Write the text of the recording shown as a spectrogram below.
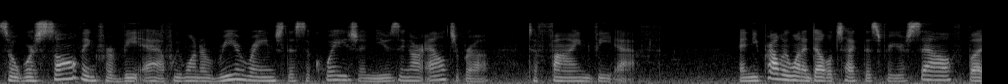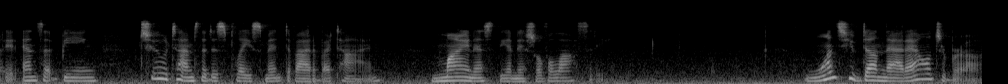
So we're solving for VF. We want to rearrange this equation using our algebra to find VF. And you probably want to double check this for yourself, but it ends up being 2 times the displacement divided by time minus the initial velocity. Once you've done that algebra,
